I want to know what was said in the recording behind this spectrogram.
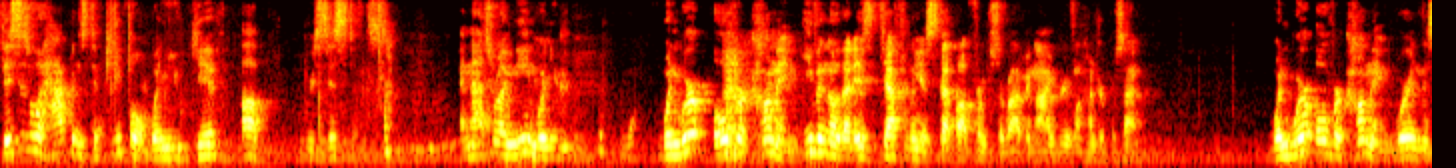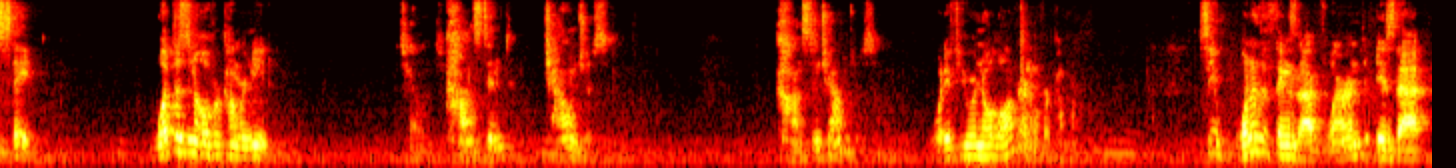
This is what happens to people when you give up resistance. And that's what I mean when you when we're overcoming, even though that is definitely a step up from surviving, I agree 100%. When we're overcoming, we're in this state. What does an overcomer need? Challenge. constant challenges. Constant challenges. What if you are no longer an overcomer? See, one of the things that I've learned is that,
